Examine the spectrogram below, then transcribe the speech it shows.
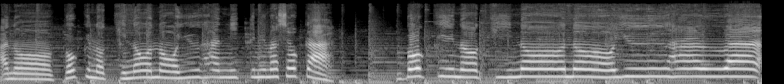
あの僕の昨日のお夕飯に行ってみましょうか。僕の昨日のお夕飯は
